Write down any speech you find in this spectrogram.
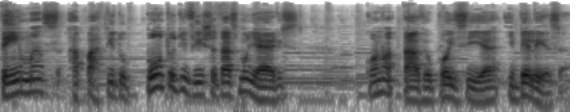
temas a partir do ponto de vista das mulheres, com notável poesia e beleza.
